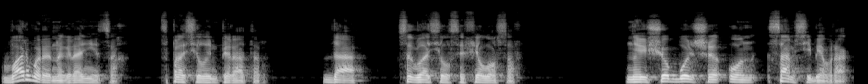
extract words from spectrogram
Варвары на границах? спросил император. Да, согласился философ. Но еще больше он сам себе враг.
